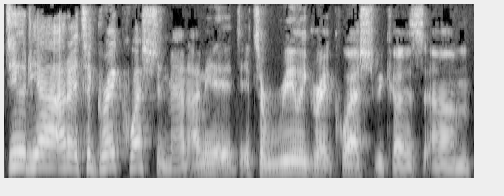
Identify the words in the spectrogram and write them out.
Dude, yeah, I don't, it's a great question, man. I mean, it, it's a really great question because, um,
